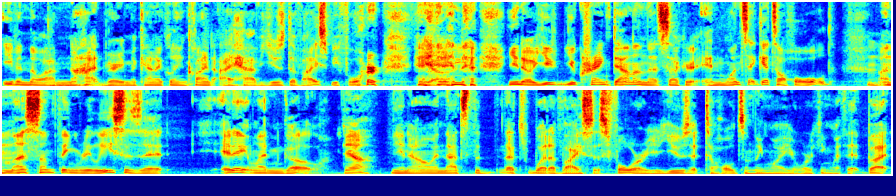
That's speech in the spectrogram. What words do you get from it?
even though I'm not very mechanically inclined, I have used a vice before, and yeah. you know, you you crank down on that sucker, and once it gets a hold, mm-hmm. unless something releases it, it ain't letting go. Yeah, you know, and that's the that's what a vice is for. You use it to hold something while you're working with it, but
